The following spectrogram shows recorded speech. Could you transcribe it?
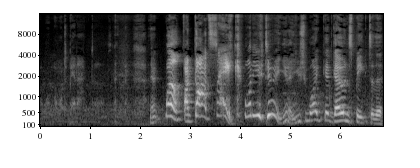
I want, I want to be an actor." They went, well, for God's sake, what are you doing? You know, you should why, go and speak to the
